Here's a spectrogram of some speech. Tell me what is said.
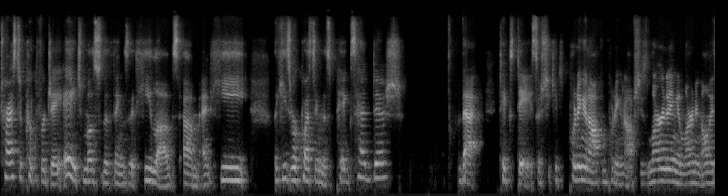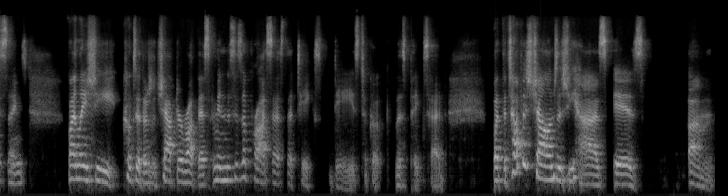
tries to cook for JH most of the things that he loves. Um, and he, like, he's requesting this pig's head dish that takes days. So she keeps putting it off and putting it off. She's learning and learning all these things finally she cooks it. There's a chapter about this. I mean this is a process that takes days to cook this pig's head. But the toughest challenge that she has is um,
